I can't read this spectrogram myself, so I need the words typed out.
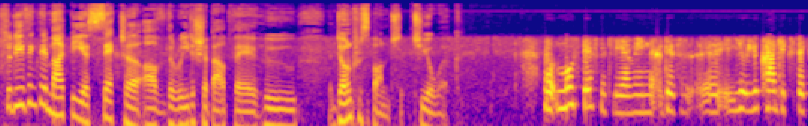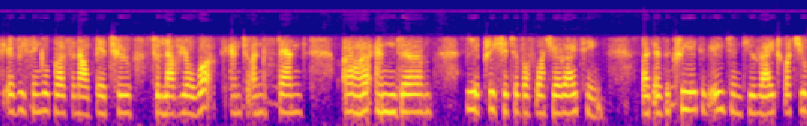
So, do you think there might be a sector of the readership out there who don't respond to your work? Uh, most definitely. I mean, there's, uh, you you can't expect every single person out there to to love your work and to understand uh, and um, be appreciative of what you're writing. But as a creative agent, you write what you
